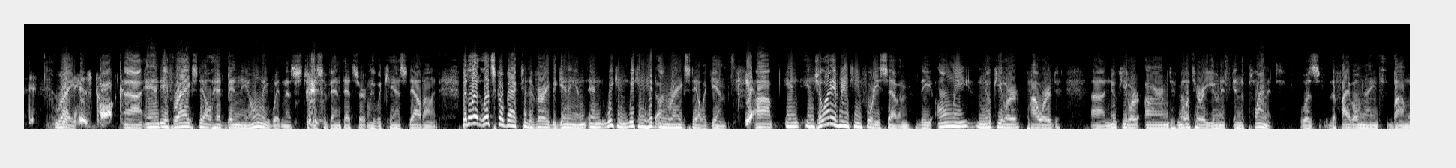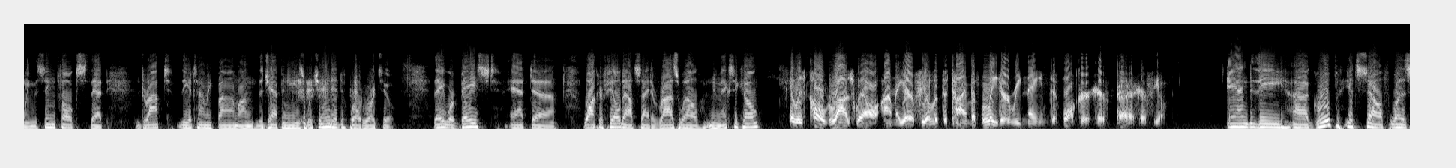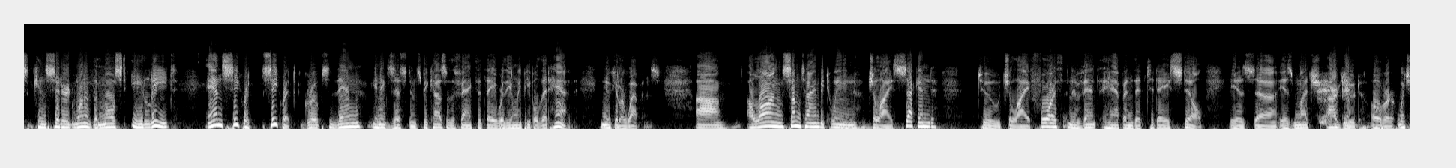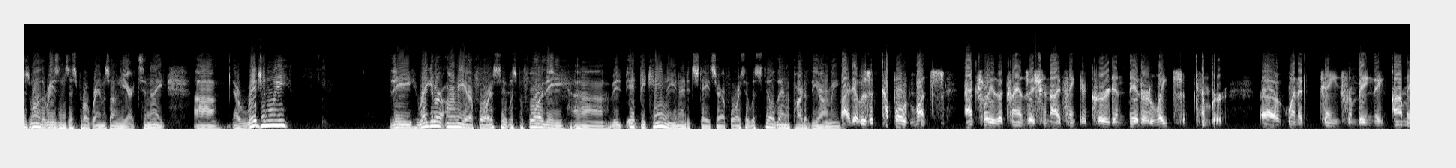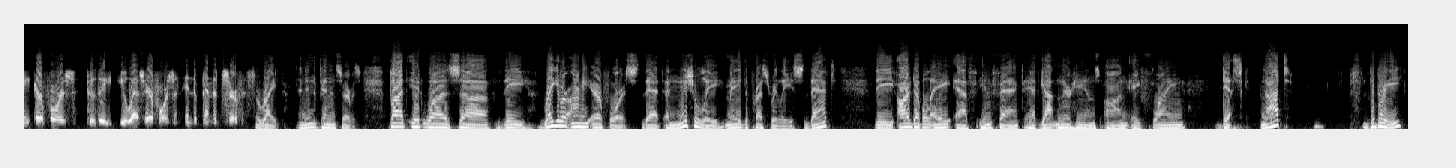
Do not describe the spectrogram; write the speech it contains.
Right. in his talk. Uh, and if Ragsdale had been the only witness to this event, that certainly would cast doubt on it. But let, let's go back to the very beginning, and, and we can we can hit on Ragsdale again. Yeah. Uh, in in July of 1947, the only nuclear-powered, uh, nuclear-armed military unit in the planet was the 509th Bomb Wing, the same folks that dropped the atomic bomb on the Japanese, which ended World War II. They were based at uh, Walker Field outside of Roswell, New Mexico. It was called Roswell Army Airfield at the time, but later renamed Walker Air, uh, Airfield. And the uh, group itself was considered one of the most elite and secret secret groups then in existence because of the fact that they were the only people that had nuclear weapons. Uh, along sometime between July 2nd to July 4th, an event happened that today still is uh, is much argued over, which is one of the reasons this program is on the air tonight. Uh, originally, the regular Army Air Force, it was before the uh, it, it became the United States Air Force. It was still then a part of the Army. Right. It was a couple of months. Actually, the transition I think occurred in mid or late September uh, when it changed from being the Army Air Force to the U.S. Air Force, an independent service. Right, an independent service. But it was uh, the regular Army Air Force that initially made the press release that the RAAF, in fact, had gotten their hands on a flying disc. Not debris,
